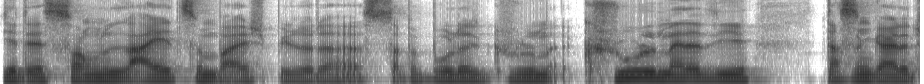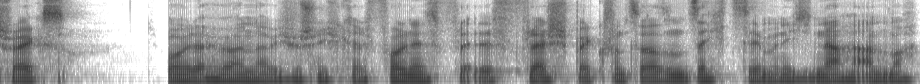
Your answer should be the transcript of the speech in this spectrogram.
Hier der Song Light zum Beispiel oder Stop a Bullet, Cruel, Cruel Melody, das sind geile Tracks oder hören, habe ich wahrscheinlich gleich voll den Flashback von 2016, wenn ich die nachher anmache.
